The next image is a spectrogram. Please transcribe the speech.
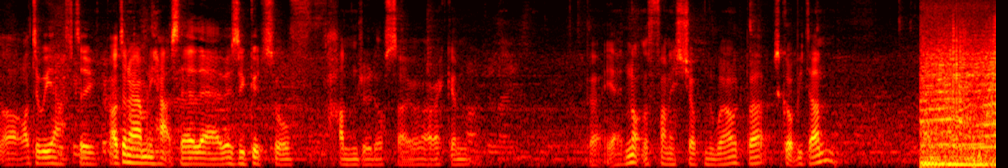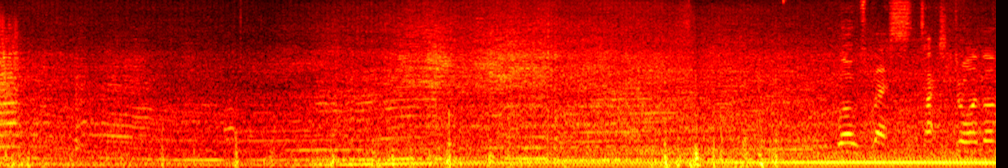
oh, do we have to? I don't know how many hats there are there. There's a good sort of hundred or so, I reckon. But yeah, not the funnest job in the world, but it's got to be done. World's best taxi driver,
